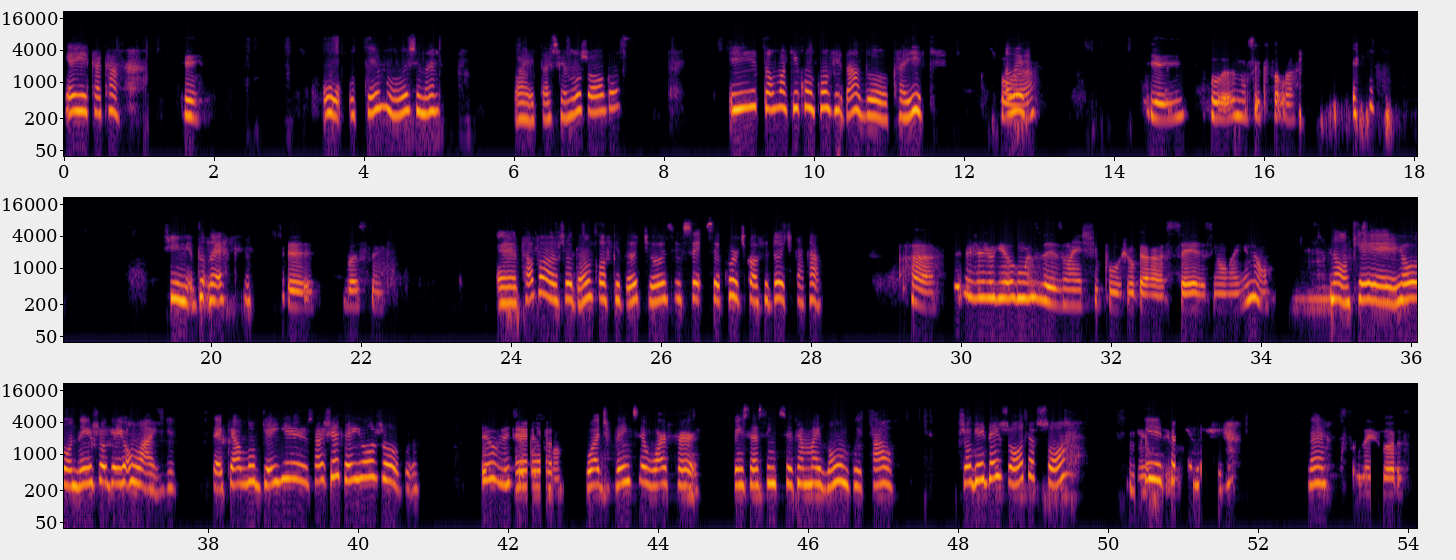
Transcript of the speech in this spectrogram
E aí, Kaká? E O, o tema hoje, né? Vai estar sendo jogos. E estamos aqui com o convidado, Kaique. olá. E aí? Olá, não sei o que falar. Tímido, né? É, bastante. É, tava jogando Call of Duty hoje. Você curte Call of Duty, Kaká? Ah, eu já joguei algumas vezes, mas tipo, jogar sério assim online não. Não, que eu nem joguei online. Até que aluguei e já gerei o jogo. Eu vi que você É. O Advanced Warfare. Pensei assim que seria mais longo e tal. Joguei 10 horas só, Meu e Deus, né? só 10 horas.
